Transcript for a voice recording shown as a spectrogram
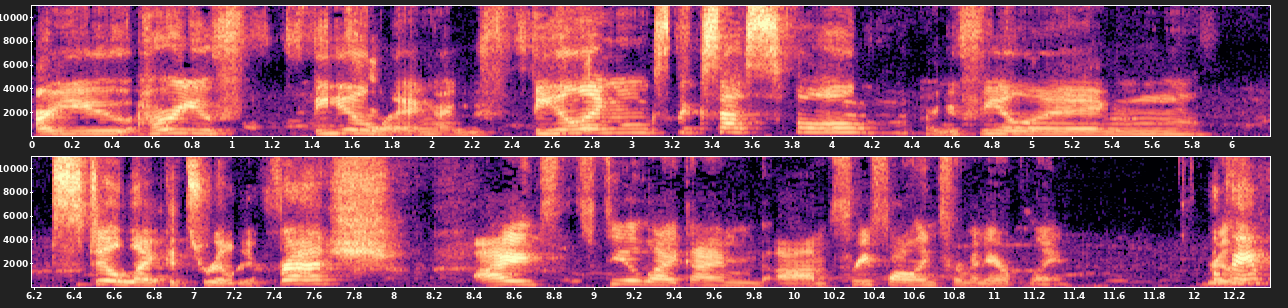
are you how are you feeling are you feeling successful are you feeling still like it's really fresh i feel like i'm um, free falling from an airplane really. okay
